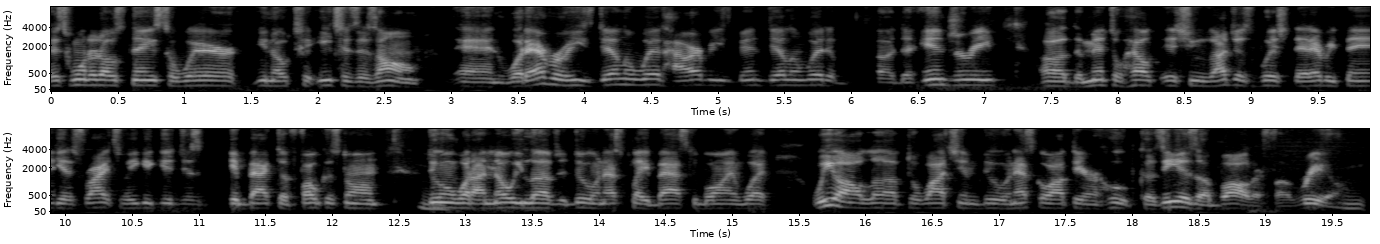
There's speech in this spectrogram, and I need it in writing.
it's one of those things to where, you know, to each is his own. And whatever he's dealing with, however he's been dealing with it, uh, the injury, uh, the mental health issues, I just wish that everything gets right so he could get just get back to focused on doing what I know he loves to do, and that's play basketball and what we all love to watch him do, and that's go out there and hoop because he is a baller for real.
